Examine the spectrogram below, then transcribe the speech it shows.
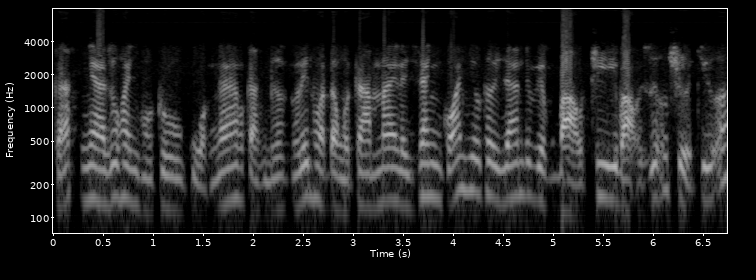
các nhà du hành vũ trụ của Nga và các nước lên hoạt động ở trạm này là dành quá nhiều thời gian cho việc bảo trì, bảo dưỡng, sửa chữa,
